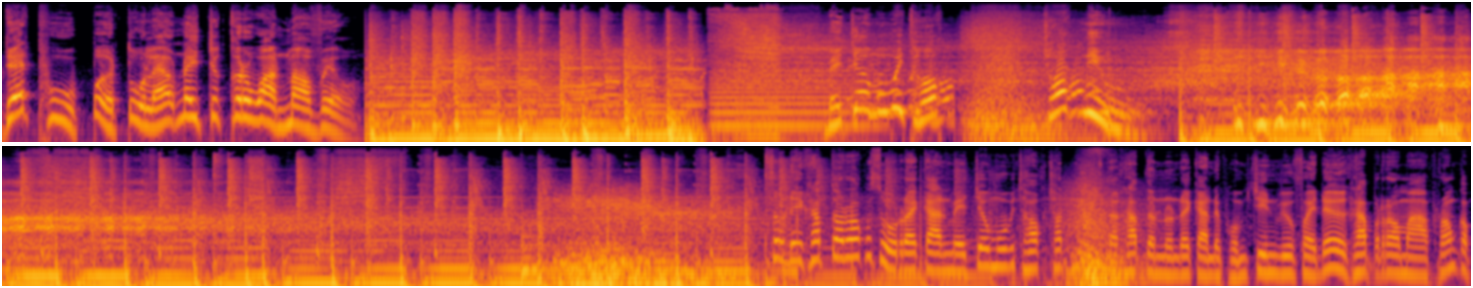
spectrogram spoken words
เด p พูเปิดตัวแล้วในจักรวาลมาเวลเมเจอร์มูวี่ท็อกช็อตนิวสวัสดีครับ ต้อนรับเข้าสู่รายการ Major Movie Talk Shot News นะครับดำเนินรายการโดยผมจินวิวไฟเดอร์ครับ เรามาพร้อมกับ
